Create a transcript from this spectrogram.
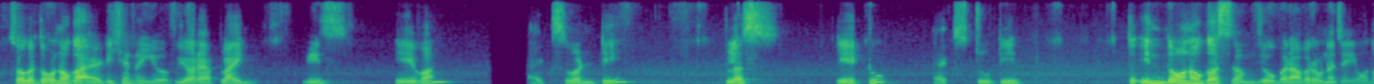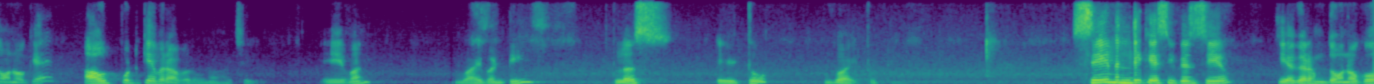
सो so, अगर दोनों का एडिशन नहीं हो you are applying means a one x one t plus a two x two t तो इन दोनों का सम जो बराबर होना चाहिए वो दोनों के आउटपुट के बराबर होना चाहिए। A one y one t plus a two y two t same in case you can say कि अगर हम दोनों को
